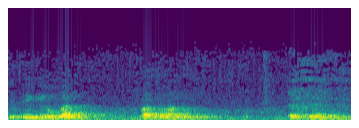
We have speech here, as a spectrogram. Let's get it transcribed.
کسی کے اوپر فتوا نہیں۔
